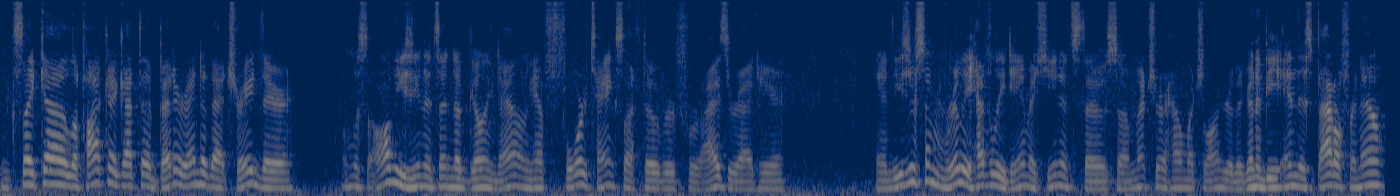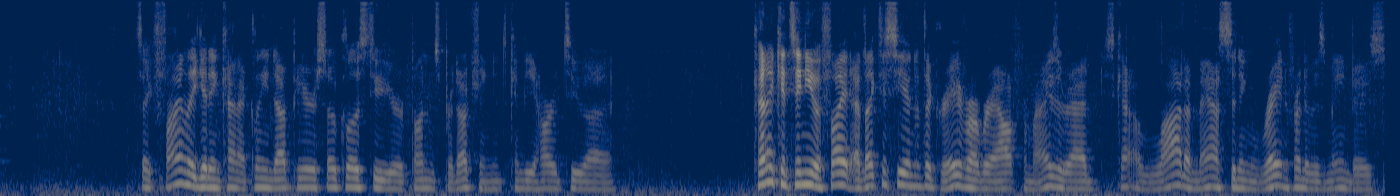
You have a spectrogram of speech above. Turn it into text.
Looks like uh, Lopatka got the better end of that trade there. Almost all these units end up going down. We have four tanks left over for Izirayd here. And these are some really heavily damaged units though, so I'm not sure how much longer they're going to be in this battle for now. It's like finally getting kind of cleaned up here, so close to your opponent's production. It can be hard to uh, kind of continue a fight. I'd like to see another Grave Robber out from Izirayd. He's got a lot of mass sitting right in front of his main base.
